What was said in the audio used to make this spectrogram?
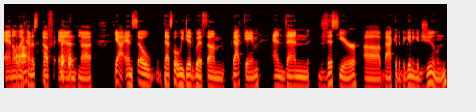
and all uh-huh. that kind of stuff and uh, yeah and so that's what we did with um, that game and then this year uh, back at the beginning of june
